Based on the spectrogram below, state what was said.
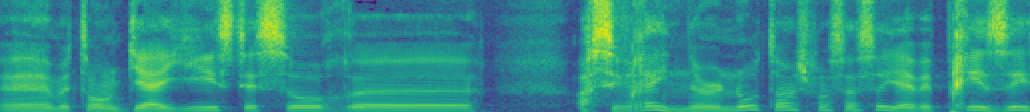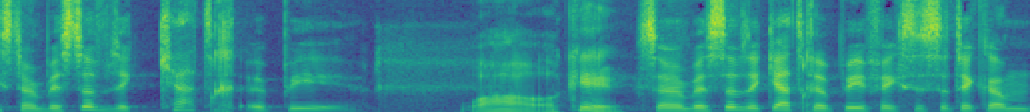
Euh, mettons, Gaillé, c'était sur. euh, Ah, c'est vrai, il y en a un autre, hein, je pense à ça. Il avait Présé. C'était un best-of de 4 EP. Wow, ok. C'est un best-of de 4 EP. Fait que c'est ça, c'était comme.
